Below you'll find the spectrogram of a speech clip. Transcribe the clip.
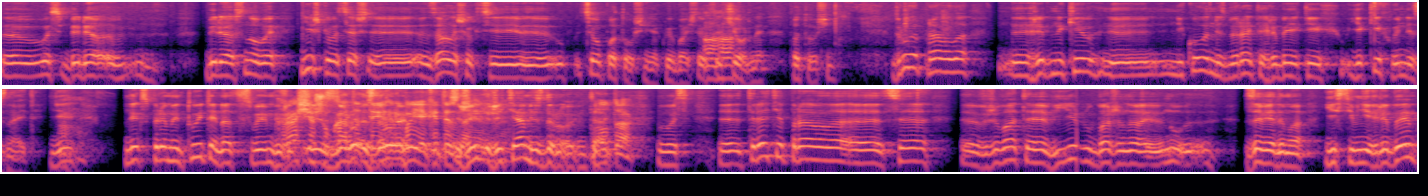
е, ось біля, е, біля основи ніжки, оце ж е, залишок ці, е, цього потовщення, як ви бачите, це чорне потовщення. Друге правило е, грибників е, ніколи не збирайте гриби, яких, яких ви не знаєте. Ні, Не експериментуйте над своїм Краще жит- шукати здоро- ті гриби, які ти знаєш. життям і здоров'ям. Ну, так. Ось. Е, Третє правило це вживати в їжу бажано ну, завідомо їстівні гриби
